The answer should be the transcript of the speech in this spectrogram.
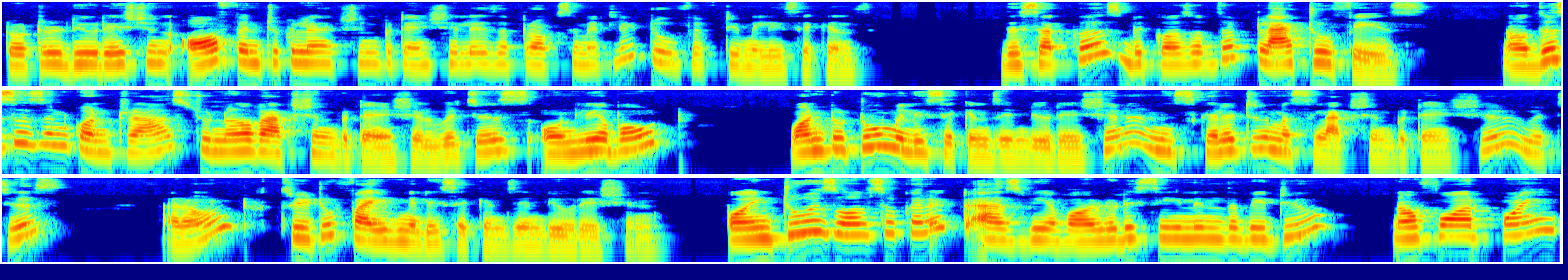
Total duration of ventricular action potential is approximately 250 milliseconds. This occurs because of the plateau phase. Now this is in contrast to nerve action potential which is only about 1 to 2 milliseconds in duration and skeletal muscle action potential which is around 3 to 5 milliseconds in duration. Point 2 is also correct as we have already seen in the video. Now for point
